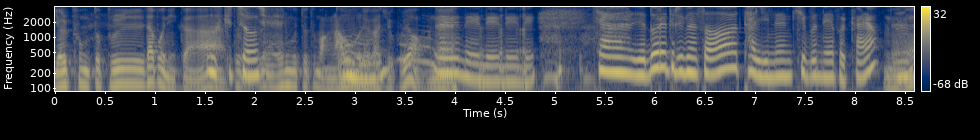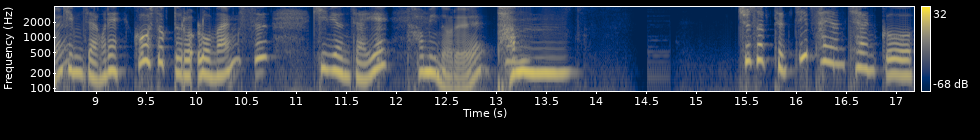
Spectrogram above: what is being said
열풍 또 불다 보니까 음, 그쵸. 또, 예, 이런 것도 또 막 나오고 그래가지고요. 네, 네, 네, 네, 네. 자, 이제 노래 들으면서 달리는 기분 내볼까요? 네. 음, 김장훈의 고속도로 로망스, 김연자의 터미널의 밤. 추석 특집 사연 창고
